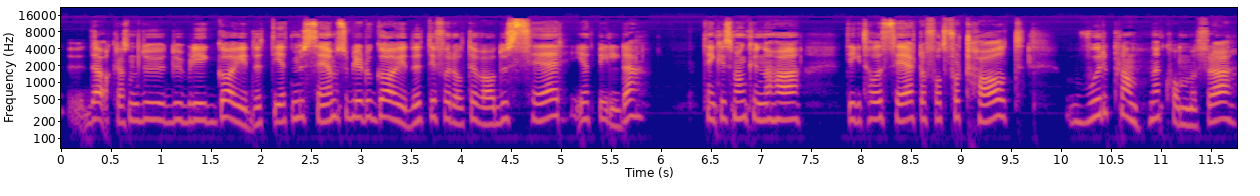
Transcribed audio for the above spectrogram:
Det er akkurat som du, du blir guidet i et museum, så blir du guidet i forhold til hva du ser i et bilde. Tenk hvis man kunne ha digitalisert og fått fortalt hvor plantene kommer fra,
